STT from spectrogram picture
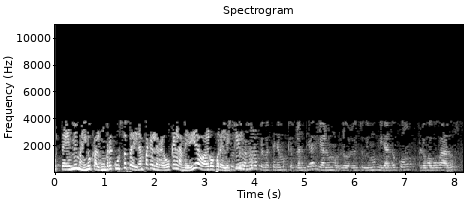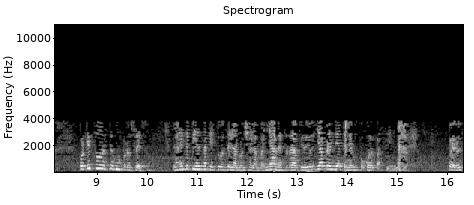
ustedes me imagino que algún recurso pedirán para que le revoquen la medida o algo por el estilo, eso ¿no? es lo que tenemos que plantear, ya lo, lo- lo estuvimos mirando con los abogados, porque todo esto es un proceso. La gente piensa que esto es de la noche a la mañana, es rápido. Yo ya aprendí a tener un poco de paciencia. Pero es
